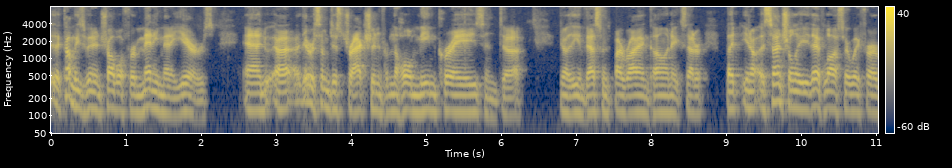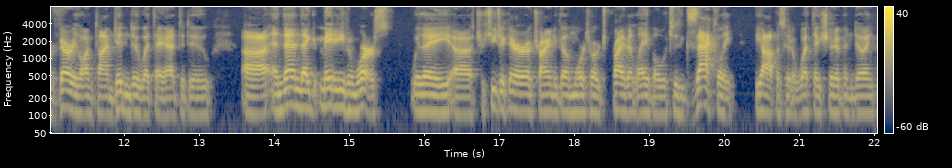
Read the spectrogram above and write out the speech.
the company's been in trouble for many, many years, and uh, there was some distraction from the whole meme craze and uh, you know the investments by Ryan Cohen, et cetera. But you know, essentially, they've lost their way for a very long time. Didn't do what they had to do, uh, and then they made it even worse with a uh, strategic error of trying to go more towards private label, which is exactly the opposite of what they should have been doing.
